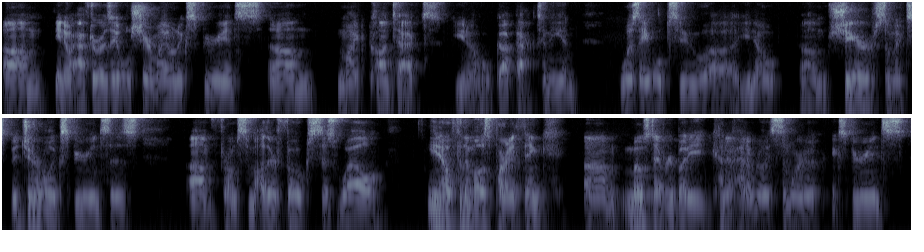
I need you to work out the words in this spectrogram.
um, you know, after I was able to share my own experience, um, my contact, you know, got back to me and was able to, uh, you know, um, share some ex- general experiences um, from some other folks as well. You know, for the most part, I think um, most everybody kind of had a really similar experience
